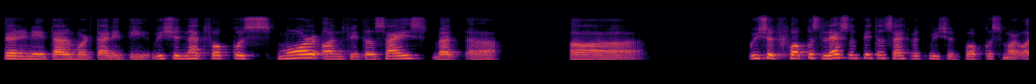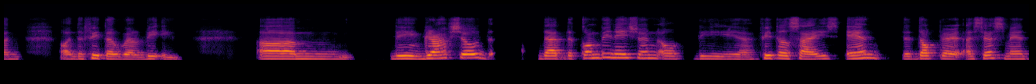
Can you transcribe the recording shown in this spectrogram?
perinatal mortality. We should not focus more on fetal size, but uh, uh, we should focus less on fetal size, but we should focus more on, on the fetal well-being. Um, the graph showed that the combination of the uh, fetal size and the Doppler assessment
